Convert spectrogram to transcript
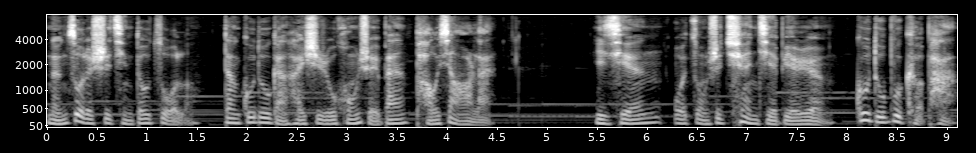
能做的事情都做了，但孤独感还是如洪水般咆哮而来。以前我总是劝诫别人孤独不可怕，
